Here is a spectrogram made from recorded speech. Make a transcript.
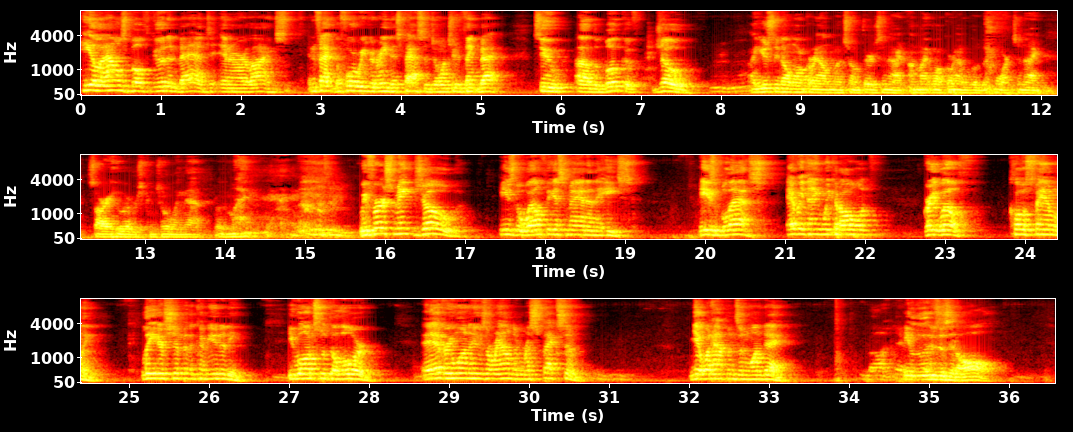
He allows both good and bad to enter our lives. In fact, before we even read this passage, I want you to think back to uh, the book of Job. I usually don't walk around much on Thursday night. I might walk around a little bit more tonight. Sorry, whoever's controlling that, Brother Mike. we first meet Job. He's the wealthiest man in the East. He's blessed. Everything we could all want great wealth, close family, leadership in the community. He walks with the Lord. Everyone who's around him respects him. Yet what happens in one day? He loses it all.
